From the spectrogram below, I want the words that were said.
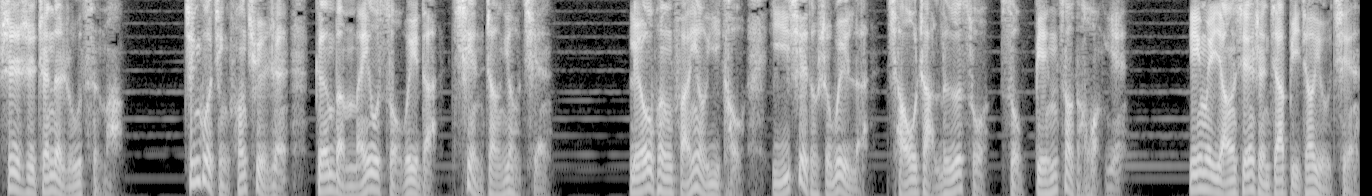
事实真的如此吗？经过警方确认，根本没有所谓的欠账要钱。刘鹏反咬一口，一切都是为了敲诈勒索所编造的谎言。因为杨先生家比较有钱，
